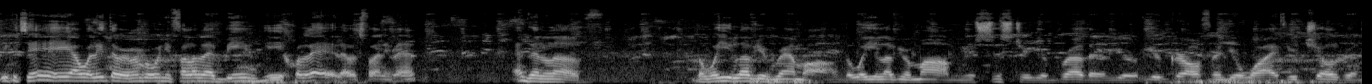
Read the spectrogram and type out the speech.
you could say, hey, abuelita, remember when you fell on that beam? Híjole, that was funny, man. And then love. The way you love your grandma, the way you love your mom, your sister, your brother, your, your girlfriend, your wife, your children,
